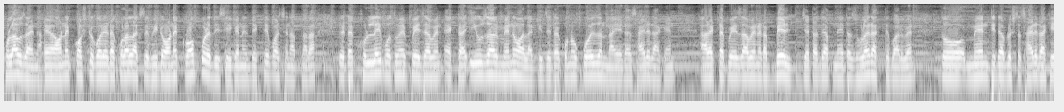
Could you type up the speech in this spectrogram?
খোলাও যায় না। এ, অনেক কষ্ট করে এটা খোলা লাগছে ভিডিও অনেক ক্রপ করে দিয়েছি এখানে দেখতে পাচ্ছেন আপনারা। তো এটা খুললেই প্রথমে পেয়ে যাবেন একটা ইউজার ম্যানুয়াল আর কি যেটা কোনো প্রয়োজন নাই এটা সাইডে রাখেন। আর একটা পেয়ে যাবেন একটা বেল্ট যেটা দিয়ে আপনি এটা ঝুলাই রাখতে পারবেন। তো মেন টিডাব্লিউসটা সাইডে রাখি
